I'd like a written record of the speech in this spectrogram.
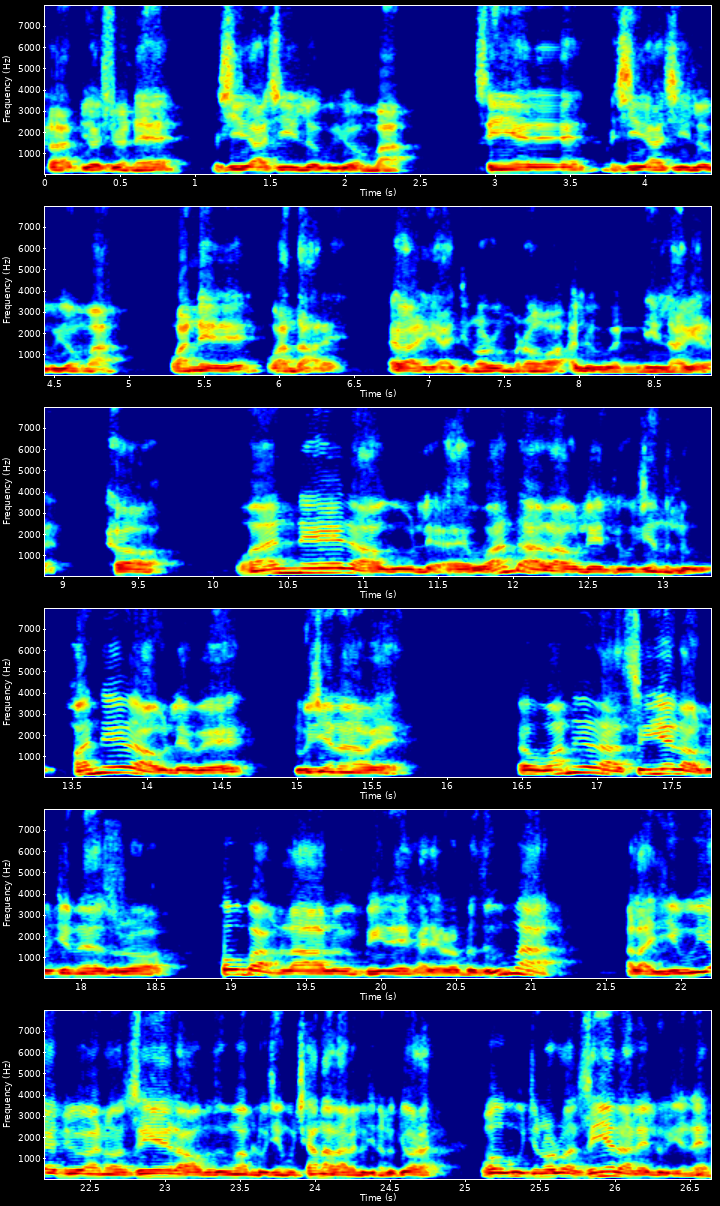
အဲ့ဒါပျော်ရွှင်တယ်မရှိတာရှိလို့ပြီးတော့မှဆင်းရဲတယ်မရှိတာရှိလို့ပြီးတော့မှဝမ်းနေတယ်ဝမ်းသာတယ်အဲ့ဒါတွေကကျွန်တော်တို့မနှောကအဲ့လိုပဲနေလာခဲ့တာအဲ့တော့ဝမ်းနေတာကိုလည်းဝမ်းသာတာကိုလည်းလူချင်းတယ်လို့ဝမ်းနေတာကိုလည်းပဲလူကျင်တာပဲ အဲဝမ်းနေတာဆင်းရဲတာလူကျင်တယ်ဆိုတော့ဟုတ်ပါမလားလို့မေးတဲ့အခါကျတော့ဘယ်သူမှဟလာရေဦးရပြောရတော့ဆင်းရဲတာကိုဘယ်သူမှမလူကျင်ဘူးချမ်းသာတာပဲလူကျင်တယ်လို့ပြောတာဟုတ်ဘူးကျွန်တော်တို့ကဆင်းရဲတာလည်းလူကျင်တယ်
